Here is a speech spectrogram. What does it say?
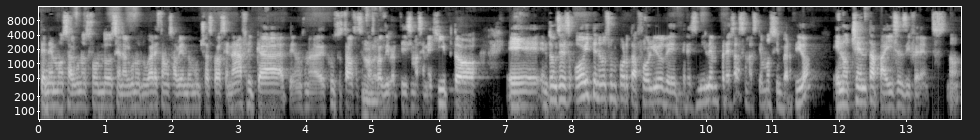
tenemos algunos fondos en algunos lugares, estamos abriendo muchas cosas en África, tenemos una, justo estamos haciendo no, unas cosas divertidísimas en Egipto. Eh, entonces, hoy tenemos un portafolio de 3.000 empresas en las que hemos invertido en 80 países diferentes, ¿no?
